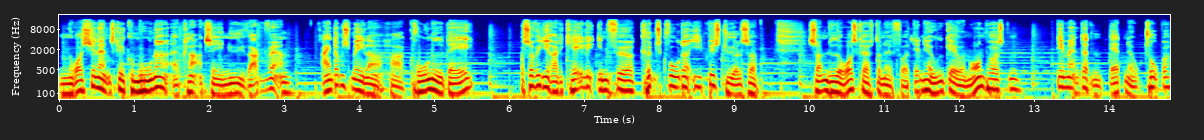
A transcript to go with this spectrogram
Nordsjællandske kommuner er klar til en ny vagtværn. Ejendomsmalere har kronede dage. Og så vil de radikale indføre kønskvoter i bestyrelser. Sådan lyder overskrifterne for den her udgave af Morgenposten. Det er mandag den 18. oktober.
